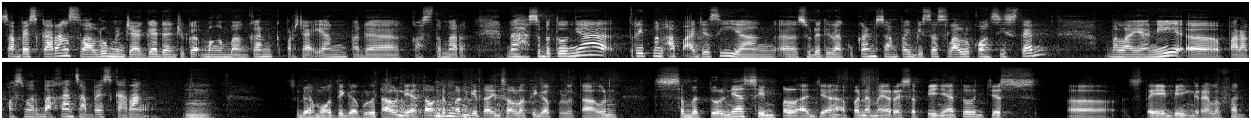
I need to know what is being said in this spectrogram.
sampai sekarang selalu menjaga dan juga mengembangkan kepercayaan pada customer. Nah, sebetulnya treatment apa aja sih yang uh, sudah dilakukan sampai bisa selalu konsisten melayani uh, para customer bahkan sampai sekarang. Hmm. Sudah mau 30 tahun ya, tahun hmm. depan kita insya Allah 30 tahun. Sebetulnya simple aja, apa namanya resepinya tuh just uh, stay being relevant.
